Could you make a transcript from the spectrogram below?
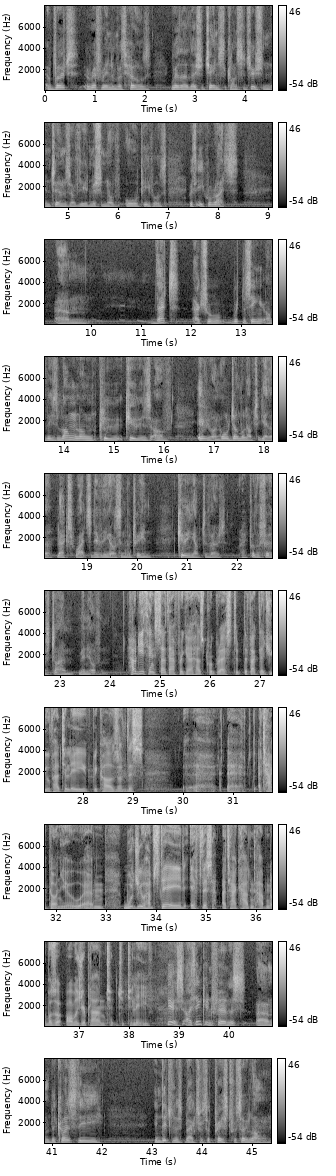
a vote, a referendum was held whether they should change the constitution in terms of the admission of all peoples with equal rights. Um, that actual witnessing of these long, long clue, queues of everyone all jumbled up together, blacks, whites, and everything else in between, queuing up to vote Right. for the first time, many of them. How do you think South Africa has progressed? The fact that you've had to leave because of this uh, uh, attack on you, um, would you have stayed if this attack hadn't happened? Or was it always your plan to, to, to leave? Yes, I think in fairness, um, because the indigenous blacks were suppressed for so long,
